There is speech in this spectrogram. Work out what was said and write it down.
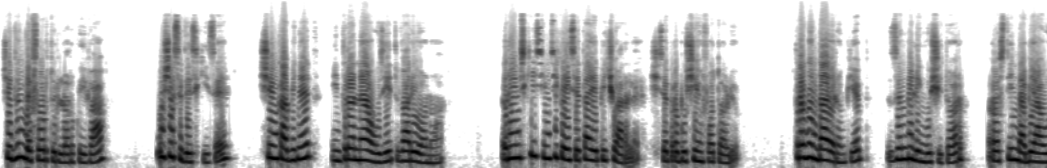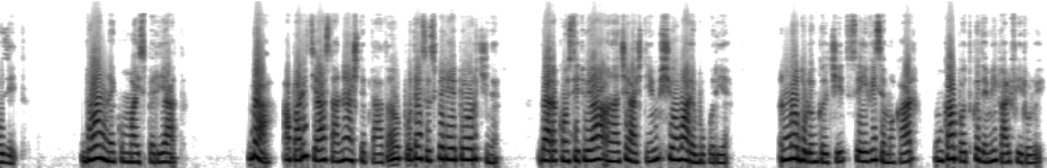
cedând eforturilor cuiva, ușa se deschise și în cabinet intră neauzit Varionua. Rimski simți că îi se taie picioarele și se prăbuși în fotoliu. Trăgând aer în piept, zâmbi lingușitor, rostind abia auzit. Doamne, cum m-ai speriat! Da, apariția asta neașteptată putea să sperie pe oricine, dar constituia în același timp și o mare bucurie. În nodul încălcit se ivise măcar un capăt cât de mic al firului.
